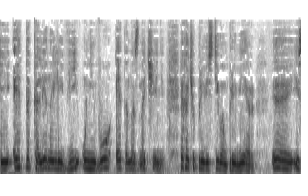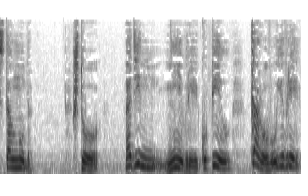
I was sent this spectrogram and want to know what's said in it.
И это колено Леви, у него это назначение. Я хочу привести вам пример э, из Талмуда, что один нееврей купил корову у еврея.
